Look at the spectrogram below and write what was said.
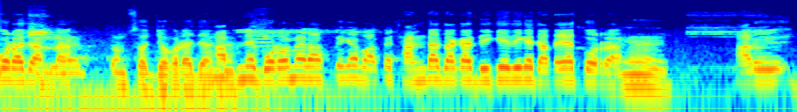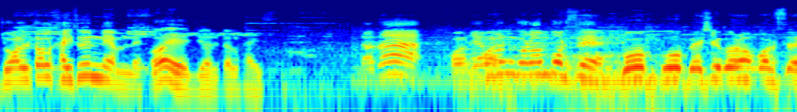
করা যান না। একদম সহ্য করা যায় না। আপনি গরমের রাত থেকে বাঁচতে ঠান্ডা জায়গা দিকে দিকে যাতায়াত করা হ্যাঁ। আর ওই জল টল খাইছুন নি আপনি? ওই জল টল খাইছি। দাদা কেমন গরম পড়ছে? খুব খুব বেশি গরম পড়ছে।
